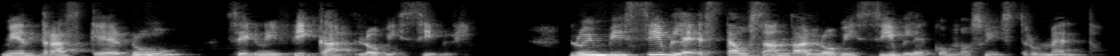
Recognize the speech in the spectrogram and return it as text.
mientras que Ru significa lo visible. Lo invisible está usando a lo visible como su instrumento.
